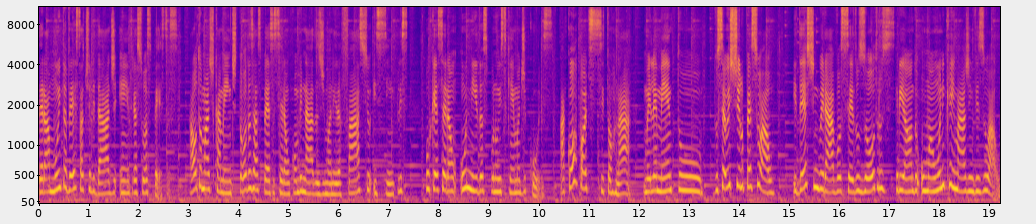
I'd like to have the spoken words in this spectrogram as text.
terá muita versatilidade entre as suas peças. Automaticamente, todas as peças serão combinadas de maneira fácil e simples, porque serão unidas por um esquema de cores. A cor pode se tornar um elemento do seu estilo pessoal e distinguirá você dos outros, criando uma única imagem visual.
